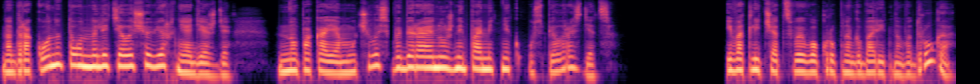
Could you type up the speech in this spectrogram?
На дракона-то он налетел еще в верхней одежде, но пока я мучилась, выбирая нужный памятник, успел раздеться. И в отличие от своего крупногабаритного друга,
